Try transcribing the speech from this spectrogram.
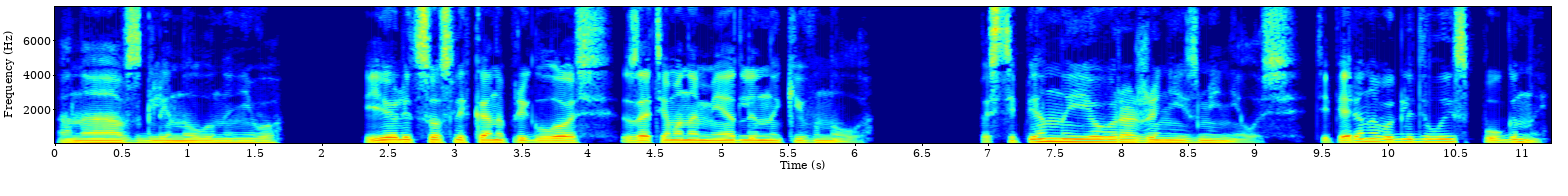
Она взглянула на него. Ее лицо слегка напряглось, затем она медленно кивнула. Постепенно ее выражение изменилось. Теперь она выглядела испуганной.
